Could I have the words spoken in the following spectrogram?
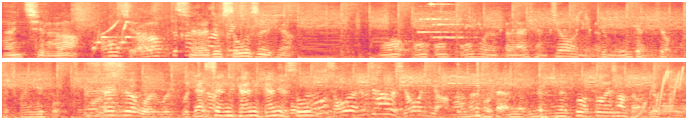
哎，你起来了，哦，起来了，起来就收拾一下。我我我我本本来想叫你的，就没敢叫，快穿衣服。但是我我我呀，行，你赶紧赶紧收拾。不熟了，就这样就行，我讲。啊，门口待，那那那坐座位上等就可以。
